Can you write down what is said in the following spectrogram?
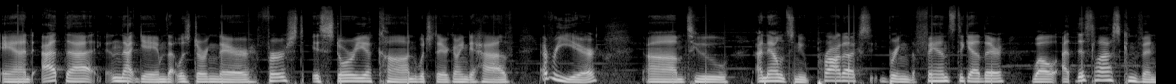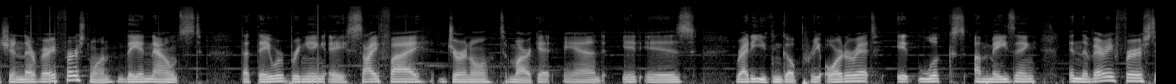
And at that in that game, that was during their first Historia Con, which they're going to have every year um, to announce new products, bring the fans together. Well, at this last convention, their very first one, they announced that they were bringing a sci-fi journal to market, and it is ready. You can go pre-order it. It looks amazing. In the very first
